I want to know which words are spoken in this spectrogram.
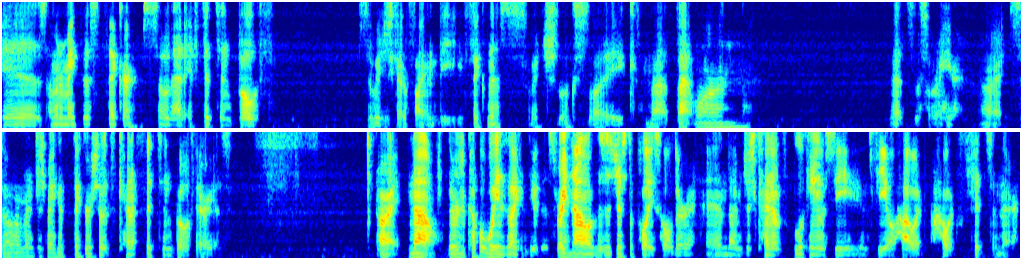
is I'm going to make this thicker so that it fits in both. So we just got to find the thickness, which looks like not that one. That's this one right here. Alright, so I'm to just make it thicker so it kind of fits in both areas. Alright, now, there's a couple ways I can do this. Right now, this is just a placeholder, and I'm just kind of looking to see and feel how it, how it fits in there.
